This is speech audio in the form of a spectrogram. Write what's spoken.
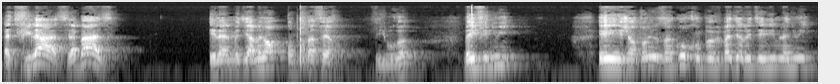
La tfila, c'est la base. Et là, elle me dit, ah mais non, on peut pas faire. Je dis, pourquoi? Ben, il fait nuit. Et j'ai entendu dans un cours qu'on ne pouvait pas dire les Teilim la nuit.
